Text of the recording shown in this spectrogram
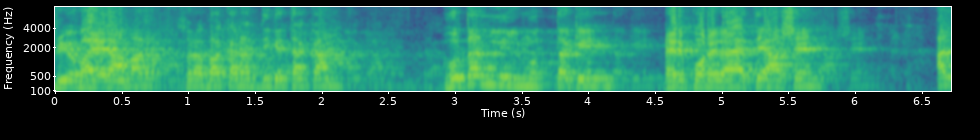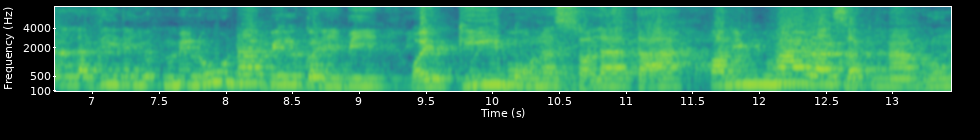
প্রিয় ভাইয়েরা আমার, সোরা বাকারার দিকে তাকান। হুদাল্লিল মুত্তাকিন। এরপরের আয়াতে আসেন الذين يؤمنون بالغيب ويقيمون الصلاة ومما رزقناهم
